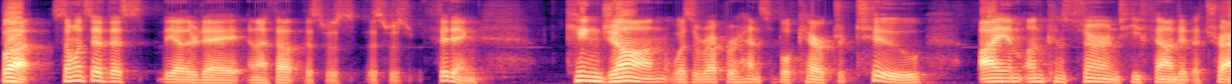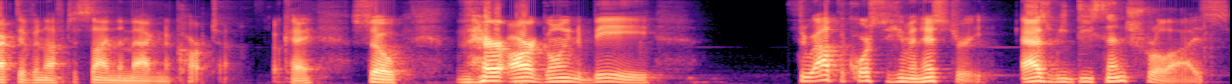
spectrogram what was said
But someone said this the other day, and I thought this was this was fitting. King John was a reprehensible character too. I am unconcerned he found it attractive enough to sign the Magna Carta. Okay, so there are going to be throughout the course of human history, as we decentralize,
